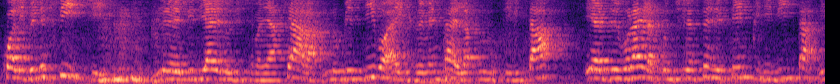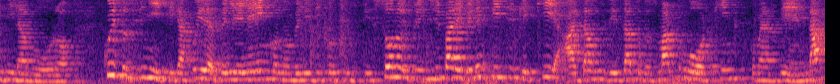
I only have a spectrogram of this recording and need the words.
Quali benefici? L'IDL lo dice in maniera chiara, l'obiettivo è incrementare la produttività e agevolare la conciliazione dei tempi di vita e di lavoro. Questo significa, qui ve li elenco, non ve li dico tutti, sono i principali benefici che chi ha già utilizzato lo smart working come azienda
